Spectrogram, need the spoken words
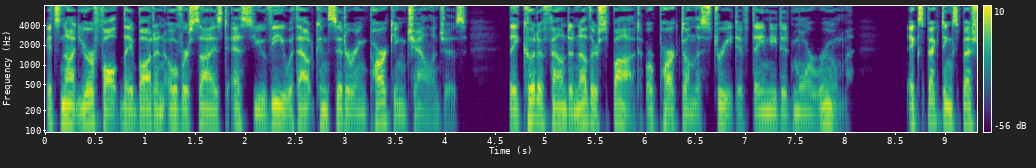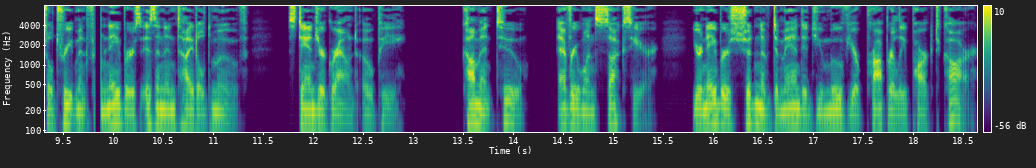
It's not your fault they bought an oversized SUV without considering parking challenges. They could have found another spot or parked on the street if they needed more room. Expecting special treatment from neighbors is an entitled move. Stand your ground, OP. Comment 2. Everyone sucks here. Your neighbors shouldn't have demanded you move your properly parked car,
